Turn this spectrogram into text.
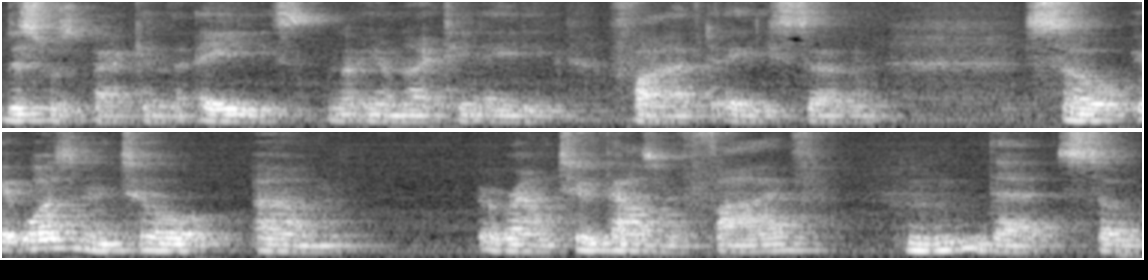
this was back in the 80s, you know, 1985 to 87. So it wasn't until um, around 2005 Mm-hmm. that so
